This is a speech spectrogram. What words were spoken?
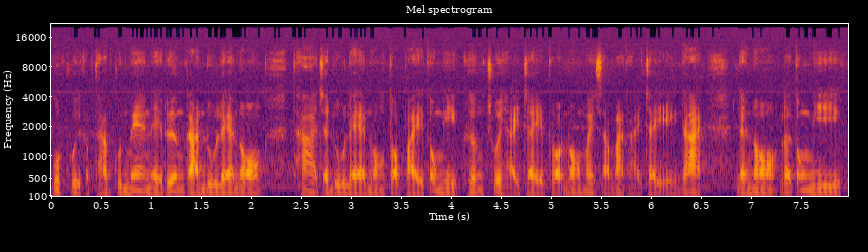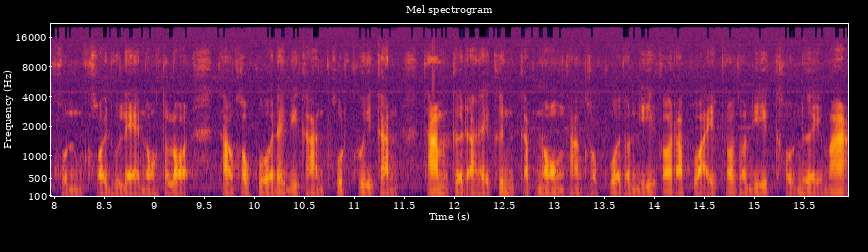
พูดคุยกับทางคุณแม่ในเรื่องการดูแลน้อง ถ้าจะดูแลน้องต่อไปต้องมีเครื่องช่วยหายใจ เพราะน้องไม่สามารถหายใจเองได้ และน้องและต้องมีคนคอยดูแลน้องตลอด ทางครอบครัวได้มีการพูดคุยกัน ถ้ามันเกิดอะไรขึ้นกับน้องทางครอบครัวตอนนี้ก็รับไหว เพราะตอนนี้เขาเหนื่อยมาก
